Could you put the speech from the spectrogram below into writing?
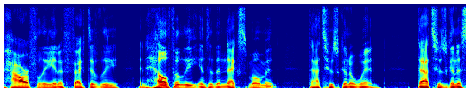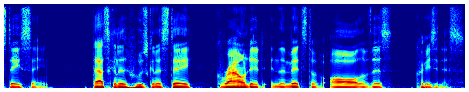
powerfully and effectively and healthily into the next moment, that's who's going to win. That's who's going to stay sane. That's going to who's going to stay grounded in the midst of all of this craziness.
